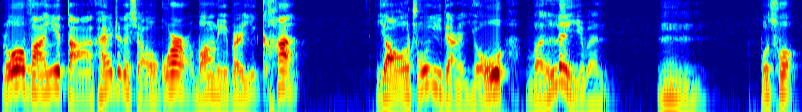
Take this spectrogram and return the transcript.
罗法医打开这个小罐儿，往里边一看，舀出一点油，闻了一闻，嗯，不错。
